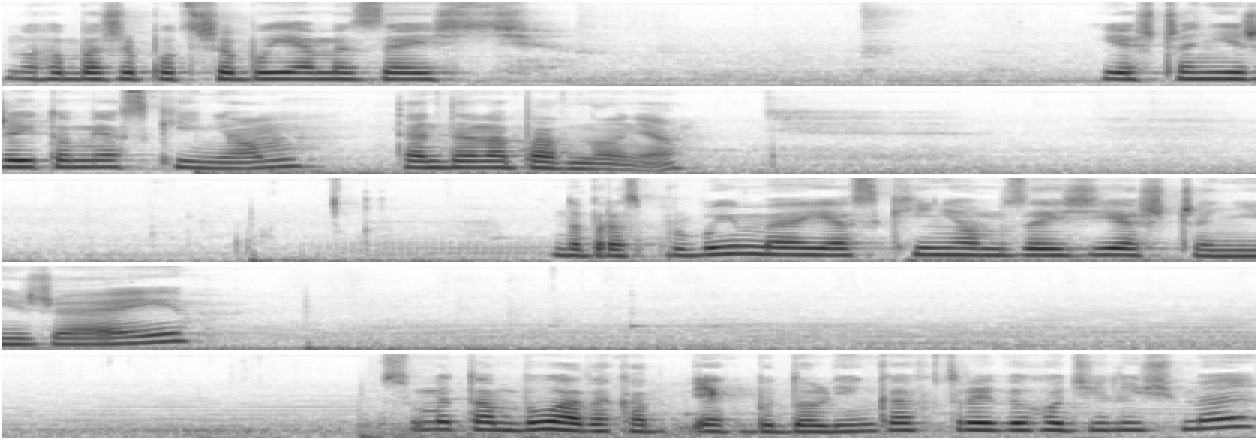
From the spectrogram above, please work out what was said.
No chyba, że potrzebujemy zejść jeszcze niżej tą jaskinią. Tędy na pewno nie. Dobra, spróbujmy jaskinią zejść jeszcze niżej. W sumie tam była taka jakby dolinka, w której wychodziliśmy.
